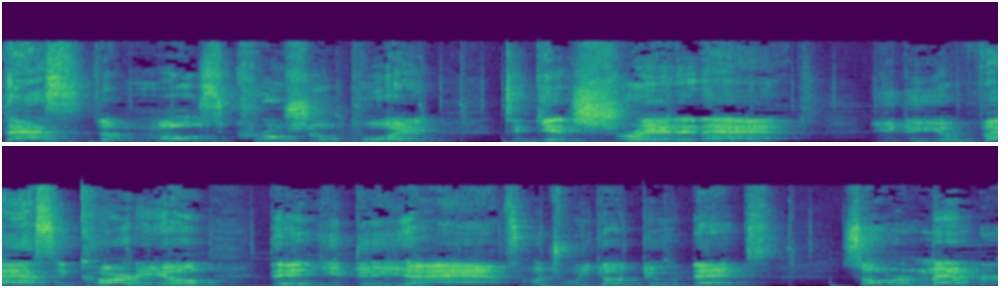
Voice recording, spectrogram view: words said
That's the most crucial point to get shredded abs. You do your fasted cardio, then you do your abs, which we go do next. So remember,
